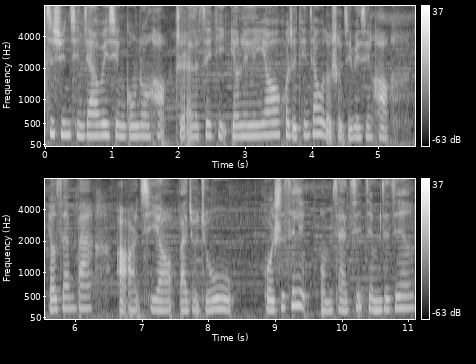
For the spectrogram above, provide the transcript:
咨询请加微信公众号“ j l c t 幺零零幺”或者添加我的手机微信号幺三八二二七幺八九九五。我是司令，我们下期节目再见。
